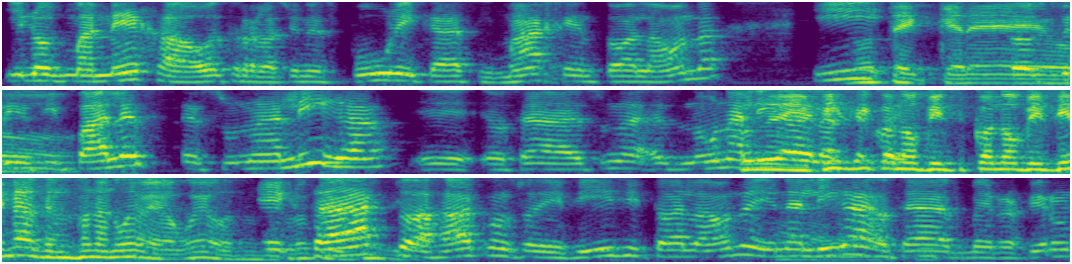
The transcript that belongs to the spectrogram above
y los maneja, o es relaciones públicas, imagen, toda la onda. Y no te creo. los principales es una liga, eh, o sea, es una, es no una liga. Edificio, con, con, oficinas en zona 9, huevos. Exacto, ajá, con su edificio y toda la onda. Y una ah, liga, o sea, me refiero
